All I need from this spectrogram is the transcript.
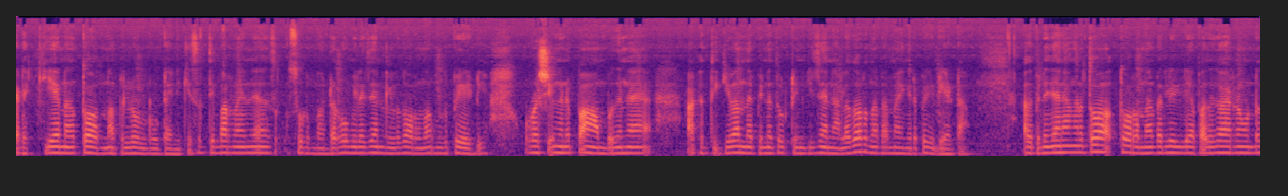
ഇടയ്ക്കാണ് തുറന്നിട്ടുള്ളൂ കേട്ടോ. എനിക്ക് സത്യം പറഞ്ഞു കഴിഞ്ഞാൽ സുടുമ്പോന്റെ റൂമിലെ ജനൽ തുറന്നിടുന്നത് പേടിയാണ് ഒരു പ്രാവശ്യം ഇങ്ങനെ പാമ്പ് ഇങ്ങനെ അകത്തേക്ക് വന്ന പിന്നെ തൊട്ട് എനിക്ക് ജനല തുറന്നിടാൻ ഭയങ്കര പേടിയാട്ടാ അത് പിന്നെ ഞാൻ അങ്ങനെ തുറന്നിടലില്ല. അപ്പോൾ അത് കാരണം കൊണ്ട്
